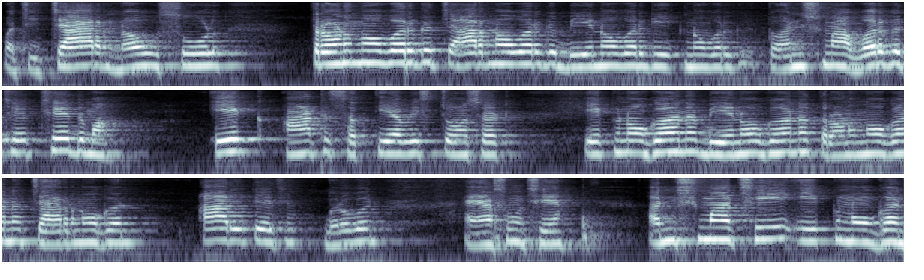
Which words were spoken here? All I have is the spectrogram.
પછી ચાર, નવ, સોળ, ત્રણનો વર્ગ, ચારનો વર્ગ, બેનો વર્ગ, એકનો વર્ગ. તો અંશમાં વર્ગ છે છેદમાં. એક આઠ સત્યાવીસ ચોસઠ, એકનો ઘન, બેનો ઘન, ત્રણનો ઘન, ચારનો ઘન. આ રીતે છે, બરોબર? અહીંયા શું છે? અંશમાં છે એકનો ઘન.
